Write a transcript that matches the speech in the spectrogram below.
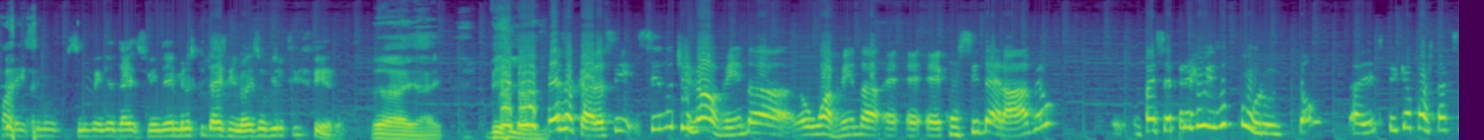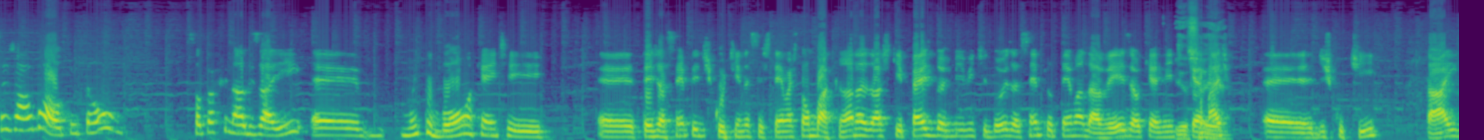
falei, se não, se não vender, 10, se vender menos que 10 milhões, eu viro fifeiro. Ai, ai. Beleza. Beleza, cara. Se, se não tiver uma venda, uma venda é, é, é considerável, vai ser prejuízo puro. Então, a gente tem que apostar que seja algo alto. Então, só para finalizar aí, é muito bom que a gente é, esteja sempre discutindo esses temas tão bacanas. Acho que PES 2022 é sempre o tema da vez, é o que a gente Isso quer aí. mais é, discutir. Tá? E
